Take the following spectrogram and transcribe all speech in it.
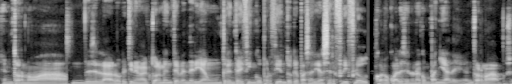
en torno a, desde lo que tienen actualmente, venderían un 35% que pasaría a ser free float, con lo cual es en una compañía de en torno a, pues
